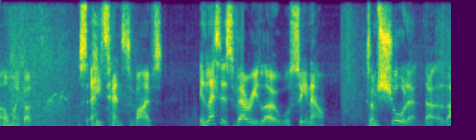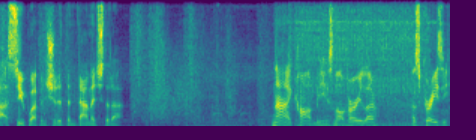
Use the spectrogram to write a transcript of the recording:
Oh my god. This A10 survives. Unless it's very low, we'll see now. Because I'm sure that, that that super weapon should have done damage to that. Nah, it can't be. It's not very low. That's crazy.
